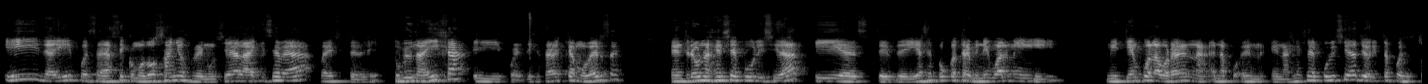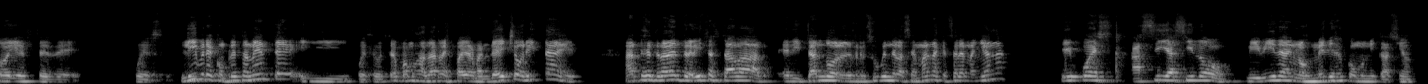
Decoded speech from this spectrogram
y de ahí, pues hace como dos años renuncié a la XBA, este, tuve una hija y pues dije, ¿sabes qué? A moverse. Entré a una agencia de publicidad y, este, y hace poco terminé igual mi, mi tiempo laboral en la, en, la, en, en agencia de publicidad y ahorita pues estoy este, de, pues, libre completamente y pues ahorita vamos a darle a Spider-Man. De hecho, ahorita, eh, antes de entrar a la entrevista, estaba editando el resumen de la semana que sale mañana y pues así ha sido mi vida en los medios de comunicación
